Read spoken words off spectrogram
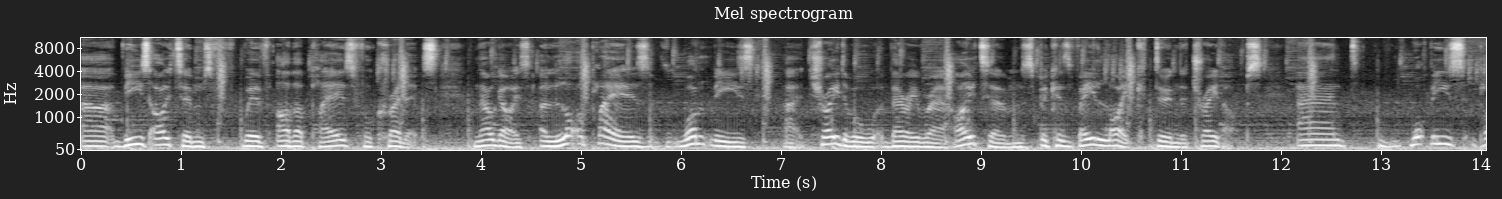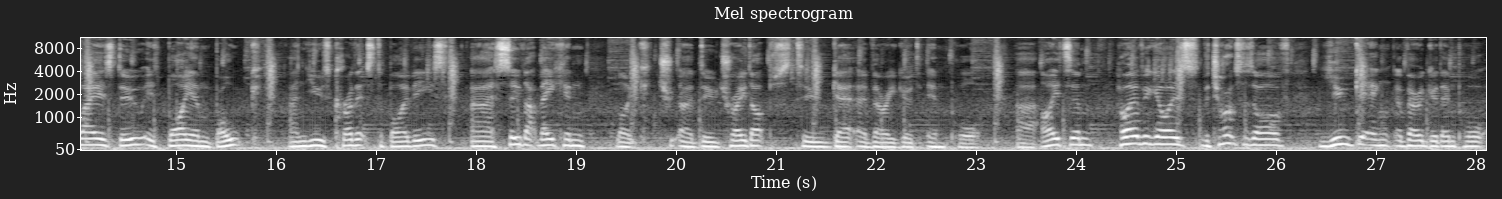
uh, these items with other players for credits. Now guys, a lot of players want these uh, tradable very rare items because they like doing the trade ups and what these players do is buy in bulk and use credits to buy these uh, so that they can like tr uh, do trade ups to get a very good import uh, item. However guys the chances of you getting a very good import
